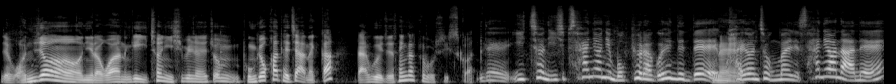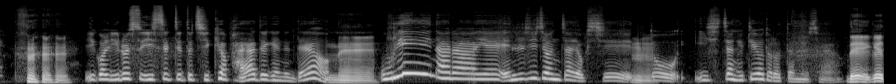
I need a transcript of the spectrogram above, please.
이제 원전이라고 하는 게 2021년에 좀 본격화되지 않을까라고 이제 생각해 볼 수 있을 것 같아요. 네, 2024년이 목표라고 했는데 네. 과연 정말 4년 안에 이걸 이룰 수 있을지도 지켜봐야 되겠는데요. 네. 우리나라의 LG전자 역시 음. 또이 시장에 뛰어들었다면서요. 네, 이게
